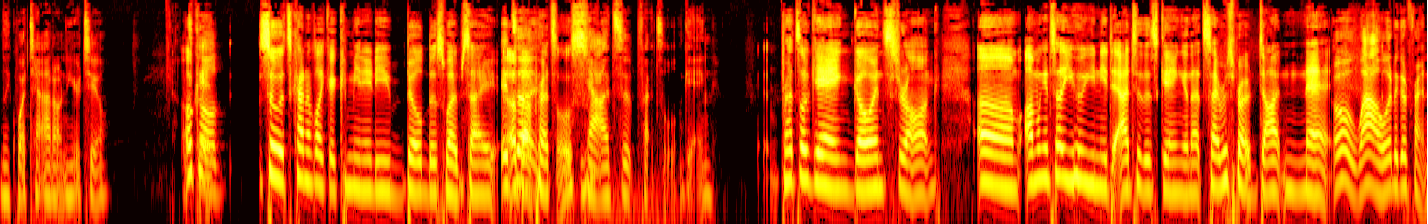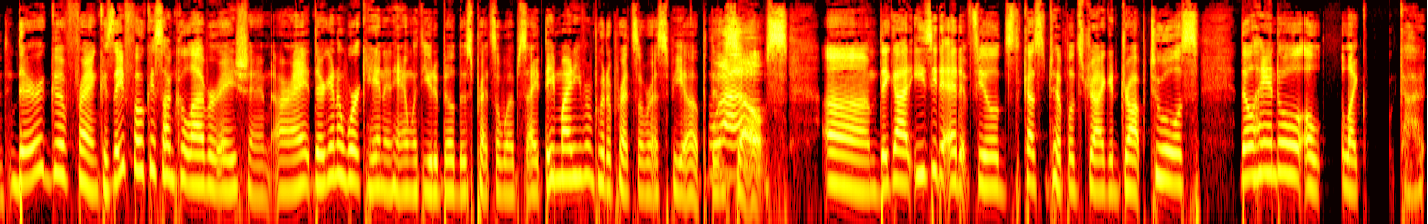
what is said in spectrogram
like what to add on here too. It's okay. called- so it's kind of like a community build this website It's about a- pretzels. Yeah, it's a pretzel gang. Pretzel gang going strong. Um, I'm going to tell you who you need to add to this gang, and that's cybersprout.net. Oh wow, what a good friend. They're a good friend because they focus on collaboration. All right, they're going to work hand in hand with you to build this pretzel website. They might even put a pretzel recipe up Wow. themselves. Um, they got easy to edit fields, the custom templates, drag and drop tools. They'll handle a, like God,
